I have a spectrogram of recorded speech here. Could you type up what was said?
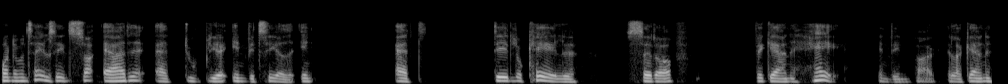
Fundamentalt sett så är det att du blir inviterad in. Att det lokala setup vil gerne have en vindpark, eller gerne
